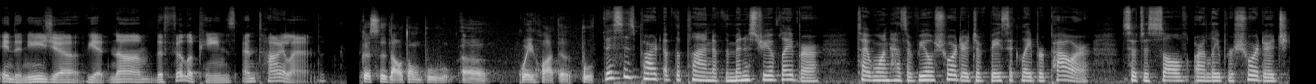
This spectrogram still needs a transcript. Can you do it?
Indonesia, Vietnam, the Philippines, and Thailand. This is part of the plan of the Ministry of Labor. Taiwan has a real shortage of basic labor power, so to solve our labor shortage,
